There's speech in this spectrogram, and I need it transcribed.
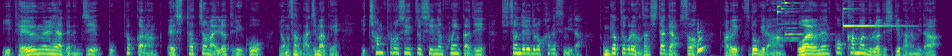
이 대응을 해야 되는지 목표가랑 매수 타점 알려드리고 영상 마지막에 이 1000% 수익 줄 수 있는 코인까지 추천드리도록 하겠습니다. 본격적으로 영상 시작에 앞서 바로 이 구독이랑 좋아요는 꼭 한번 눌러주시기 바랍니다.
